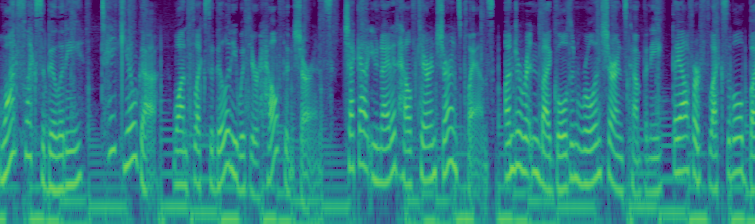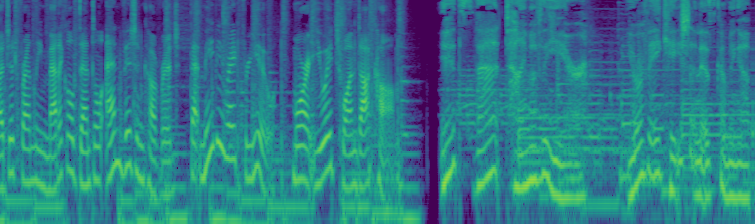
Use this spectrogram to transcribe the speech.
Want flexibility? Take yoga. Want flexibility with your health insurance? Check out United Healthcare Insurance Plans. Underwritten by Golden Rule Insurance Company, they offer flexible, budget friendly medical, dental, and vision coverage that may be right for you. More at uh1.com. It's that time of the year. Your vacation is coming up.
